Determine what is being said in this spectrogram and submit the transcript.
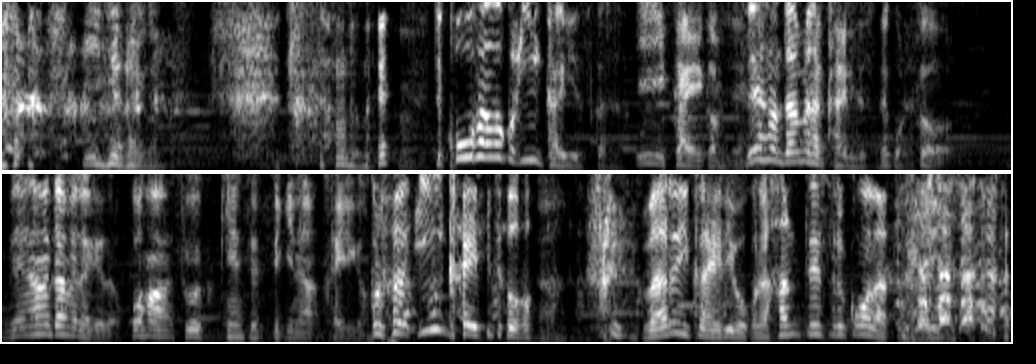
いいんじゃないかな なるほどね、じゃあ後半はこれいい帰りですかじゃあ。いい帰りかもしれない。前半ダメな帰りですねこれ。そう。前半はダメだけど後半すごく建設的な帰りかもこれはいい帰りとうん。悪い帰りをこれ判定するコーナーってことで。いいんですか、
